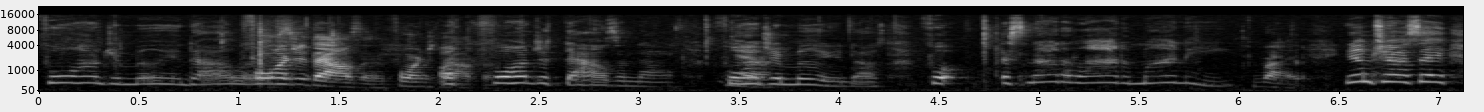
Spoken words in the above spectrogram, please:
Four hundred million dollars. 400,000. Oh, 400,000. four hundred thousand dollars, four hundred million dollars. For it's not a lot of money. Right. You know what I'm trying to say? It's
